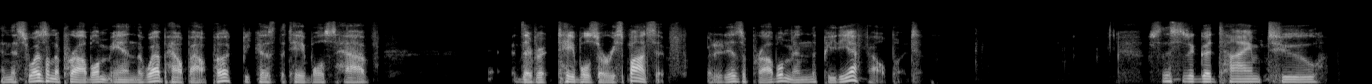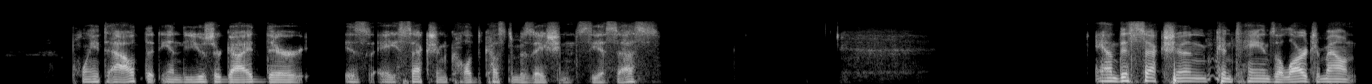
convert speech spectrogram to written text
And this wasn't a problem in the web help output because the tables have, the tables are responsive, but it is a problem in the PDF output. So this is a good time to point out that in the user guide, there is a section called customization CSS. And this section contains a large amount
